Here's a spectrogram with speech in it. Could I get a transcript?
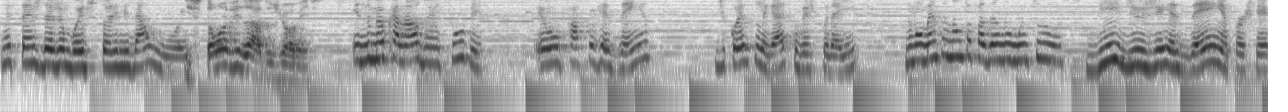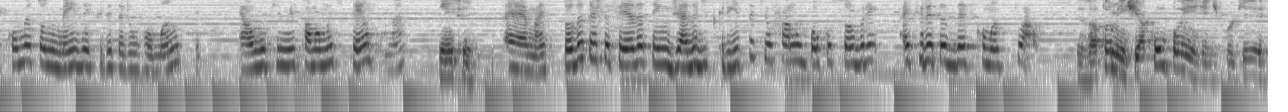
no stand da Jambô Editora e me dá um oi. Estão avisados, jovens. E no meu canal do YouTube, eu faço resenhas de coisas legais que eu vejo por aí. No momento eu não estou fazendo muitos vídeos de resenha, porque como eu estou no meio da escrita de um romance, é algo que me toma muito tempo, né? Sim, sim. É, mas toda terça-feira tem o diário de escrita que eu falo um pouco sobre a escrita desse romance atual. Exatamente, e acompanhe, gente, porque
